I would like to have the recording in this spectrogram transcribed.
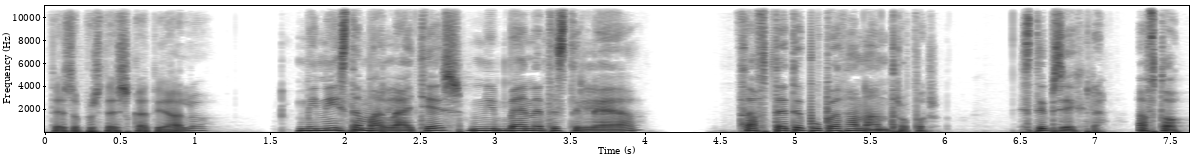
Θες να προσθέσεις κάτι άλλο; Μην είστε μαλάκες, μην μπαίνετε στη Λέα. Θα φταίτε που πέθανε άνθρωπος. Στην ψύχρα. Αυτό.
